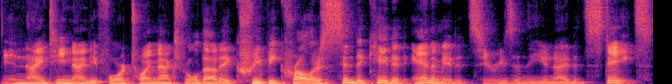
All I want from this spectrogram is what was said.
In 1994, Toymax rolled out a Creepy Crawler syndicated animated series in the United States.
